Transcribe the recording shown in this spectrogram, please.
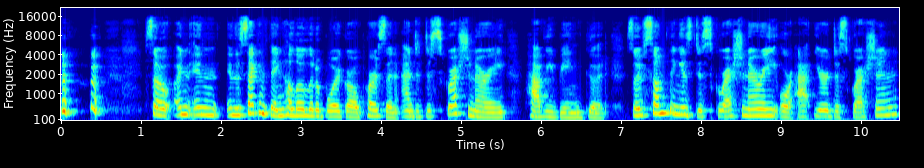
so in, in, in the second thing, hello little boy, girl, person, and a discretionary have you been good? So if something is discretionary or at your discretion,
